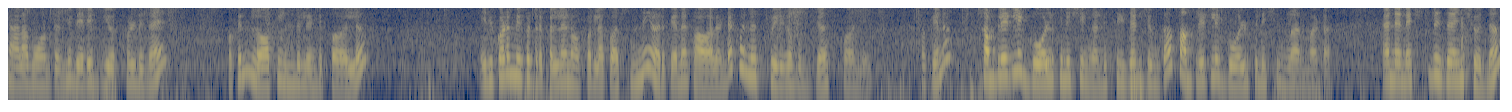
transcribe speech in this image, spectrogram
చాలా బాగుంటుంది. వెరీ బ్యూటిఫుల్ డిజైన్ ఓకేనా? లోపల ఉందిలేండి పర్ల్ ఇది కూడా మీకు ట్రిపుల్ నైన్ ఆఫర్లోకి వస్తుంది. ఎవరికైనా కావాలంటే కొంచెం స్పీడ్గా బుక్ చేసుకోండి. ఓకేనా? కంప్లీట్లీ గోల్డ్ ఫినిషింగ్ అండి. సీజన్ జుంకా కంప్లీట్లీ గోల్డ్ ఫినిషింగ్లో అనమాట అండ్ నెక్స్ట్ డిజైన్ చూద్దాం.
